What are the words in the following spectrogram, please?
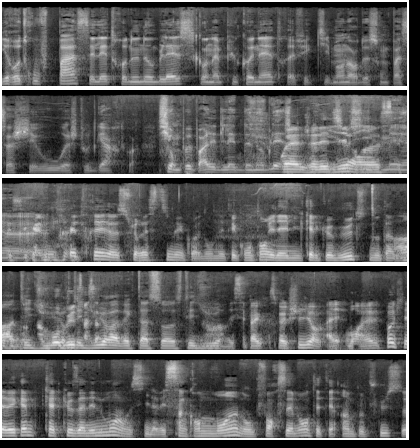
Il retrouve pas ces lettres de noblesse qu'on a pu connaître, effectivement, lors de son passage chez vous à Stuttgart, quoi si on peut parler de l'aide de noblesse. Ouais, j'allais dire, euh, c'est quand même euh, très très euh, surestimé quoi. Donc on était content, il avait mis quelques buts, notamment. Ah, t'es dur, t'es dur avec ta sauce, t'es dur. mais c'est pas, pas que je suis dur. Bon, à l'époque, il avait quand même quelques années de moins aussi. Il avait 5 ans de moins, donc forcément, t'étais un peu plus,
